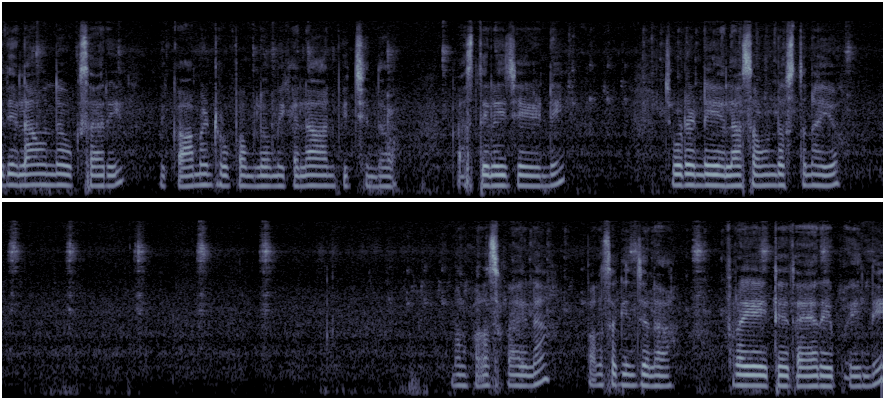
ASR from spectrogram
ఇది ఎలా ఉందో ఒకసారి మీ కామెంట్ రూపంలో మీకు ఎలా అనిపించిందో కాస్త తెలియజేయండి. చూడండి ఎలా సౌండ్ వస్తున్నాయో. మన పనసకాయల పనస గింజల ఫ్రై అయితే తయారైపోయింది.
